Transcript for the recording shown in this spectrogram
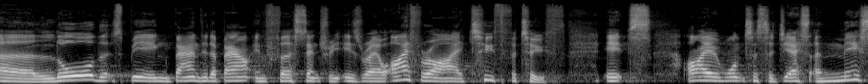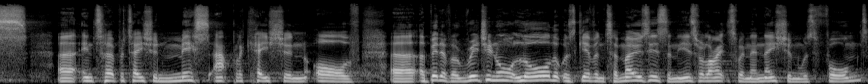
a law that's being bandied about in first century Israel eye for eye, tooth for tooth. It's, I want to suggest, a miss uh, misapplication of uh, a bit of original law that was given to Moses and the Israelites when their nation was formed.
